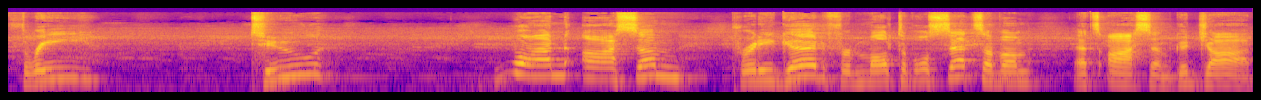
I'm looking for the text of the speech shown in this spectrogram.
three, two, one. Awesome. Pretty good for multiple sets of them. That's awesome. Good job.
